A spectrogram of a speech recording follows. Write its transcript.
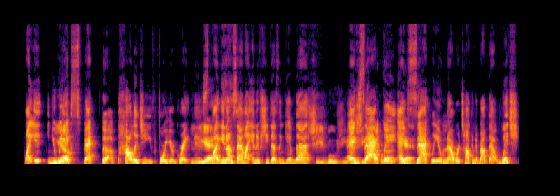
Like, it, you we Yep. expect the apology for your greatness. Yes. Like, you know what I'm saying? Like, and if she doesn't give that, She bougie. she exactly, up. Yes. exactly. And now we're talking about that, which.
